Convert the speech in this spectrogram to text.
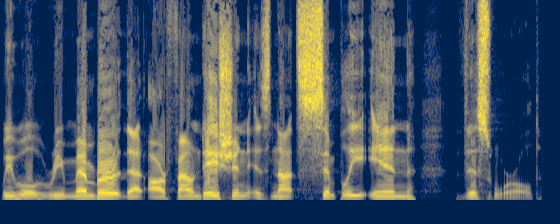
we will remember that our foundation is not simply in this world.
